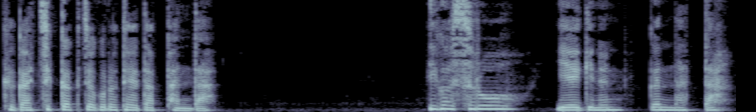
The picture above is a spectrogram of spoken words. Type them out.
그가 즉각적으로 대답한다. 이것으로 얘기는 끝났다.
